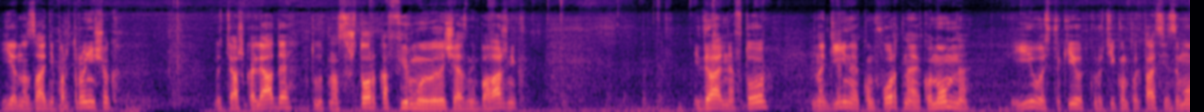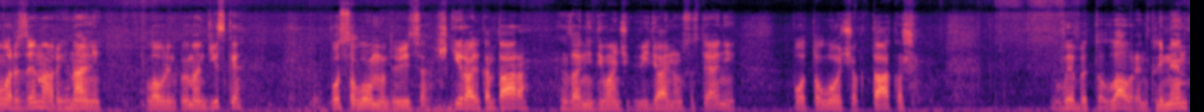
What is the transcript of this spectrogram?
Є на задній партронічок, дотяжка ляди, тут у нас шторка, фірмовий величезний багажник. Ідеальне авто, надійне, комфортне, економне. І ось такі от круті комплектації. Зимова резина, оригінальні Laurin Clement диски. По салону, дивіться, шкіра Алькантара, задній диванчик в ідеальному стані, потолочок також. Вибито Laurin Clement,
